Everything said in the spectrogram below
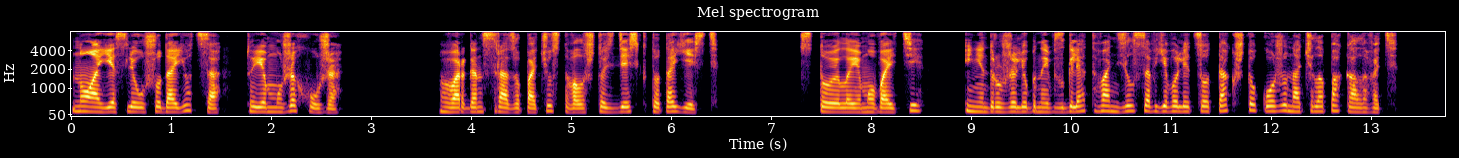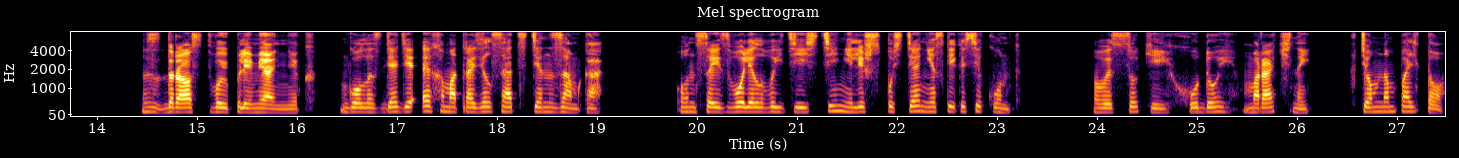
Ну а если уж удается, то ему же хуже. Варган сразу почувствовал, что здесь кто-то есть. Стоило ему войти, и недружелюбный взгляд вонзился в его лицо так, что кожу начало покалывать. «Здравствуй, племянник!» Голос дяди эхом отразился от стен замка. Он соизволил выйти из тени лишь спустя несколько секунд. Высокий, худой, мрачный, в темном пальто.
